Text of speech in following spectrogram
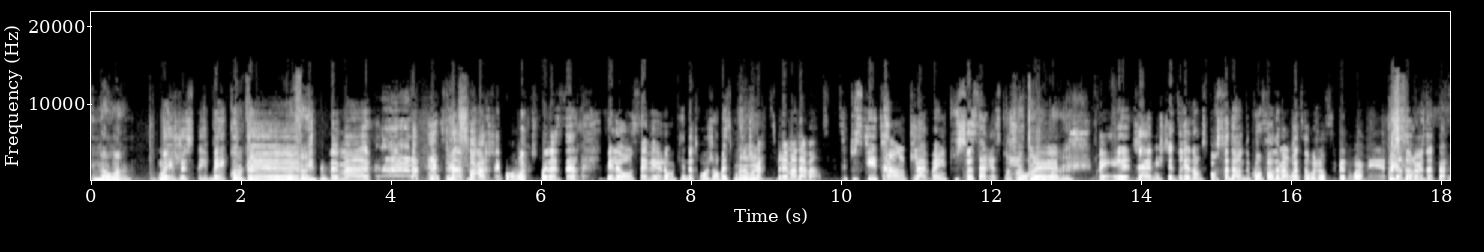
non, hein? Ben je sais. Ben écoute, euh, visiblement, ça n'a pas marché pour moi, je suis pas la seule. Mais là, on savait un long week-end de trois jours, mais c'est pour ben ça que je suis partie vraiment d'avance c'est tout ce qui est 30, la 20, tout ça, ça reste toujours. toujours euh, pareil. Ben, euh, jamais, je te dirais. Donc, c'est pour ça, dans le doux confort de ma voiture aujourd'hui, Benoît, mais très heureuse de te parler.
